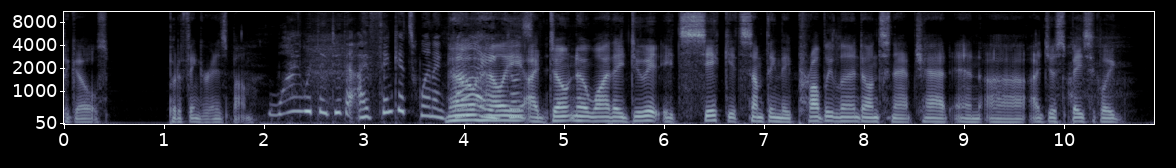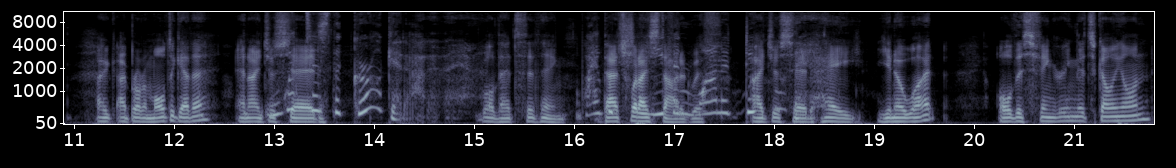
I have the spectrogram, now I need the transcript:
the girls put a finger in his bum. Why would they do that? I think it's when a No, guy Hallie, goes. I don't know why they do it. It's sick. It's something they probably learned on Snapchat, and uh, I just basically, I, I brought them all together, and I just what said, does the girl get out of? Well, that's the thing. Why would that's what I started with. I just said, hey, you know what? All this fingering that's going on,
